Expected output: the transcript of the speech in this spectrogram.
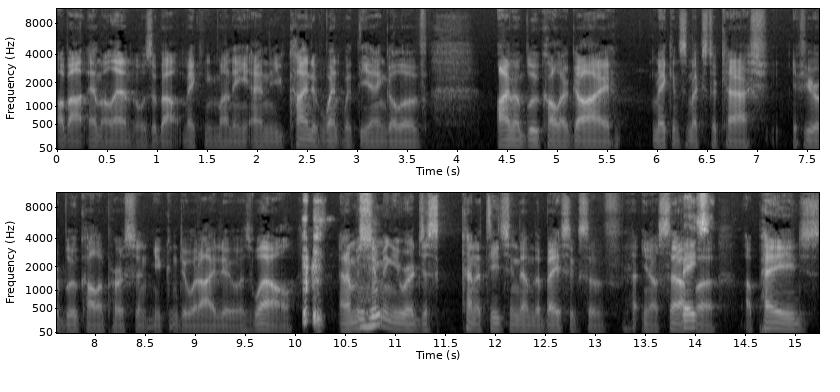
about MLM. It was about making money, and you kind of went with the angle of, I'm a blue collar guy making some extra cash. If you're a blue collar person, you can do what I do as well. and I'm mm-hmm. assuming mm-hmm. you were just kind of teaching them the basics of, you know, set up a, a page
